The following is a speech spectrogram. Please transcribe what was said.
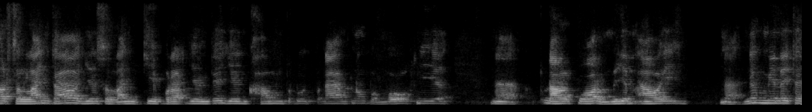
អត់ស្រឡាញ់តើយើងស្រឡាញ់ជាប្រដ្ឋយើងទេយើងខំផ្ដួចផ្ដើមក្នុងប្រមូលគ្នាណាផ្ដល់ព័ត៌មានឲ្យណានឹងមានន័យថា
